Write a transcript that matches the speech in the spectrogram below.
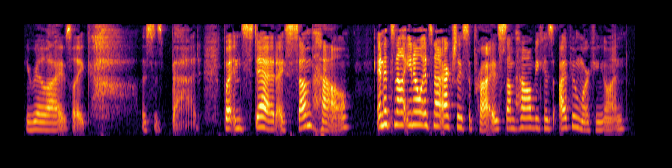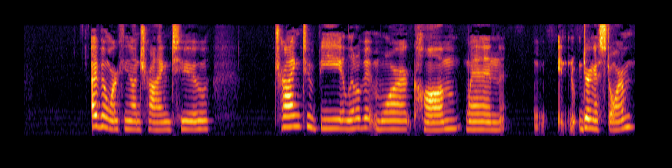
you realize like this is bad. But instead, I somehow, and it's not, you know, it's not actually a surprise somehow because I've been working on, I've been working on trying to, trying to be a little bit more calm when during a storm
